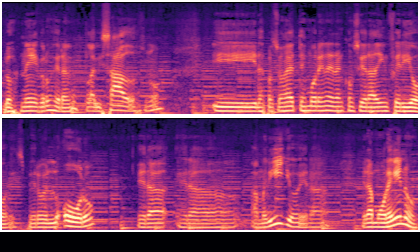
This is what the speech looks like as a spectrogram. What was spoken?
los negros, eran esclavizados, ¿no? Y las personas de tez morena eran consideradas inferiores, pero el oro era, era amarillo, era, era moreno.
